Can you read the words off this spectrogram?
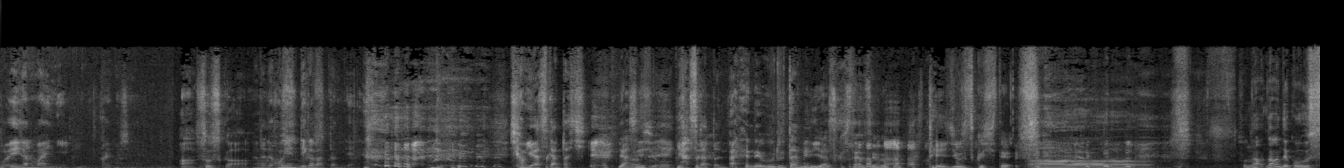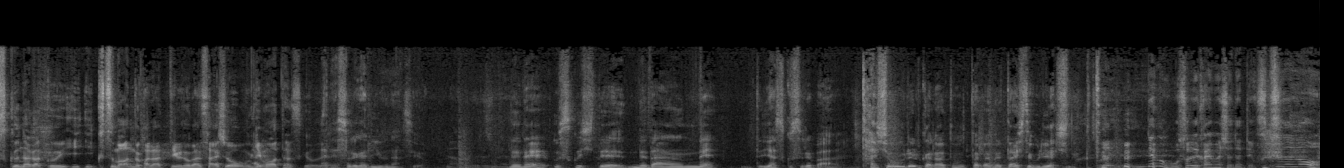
もう映画の前に書きましたね。あそうですか。だって本屋でかかったんで。しかも安かったし。安いでしょ？安かったんで。あれね売るために安くしたんですよ僕。ページ薄くして。画ああそうななんでこう薄く長くいいくつもあんのかなっていうのが最初疑問あったんですけどね。あれそれが理由なんですよ。でね薄くして値段ね安くすれば多少売れるかなと思ったらね大して売りやしなくて。でももうそれで買いました。よだって普通の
